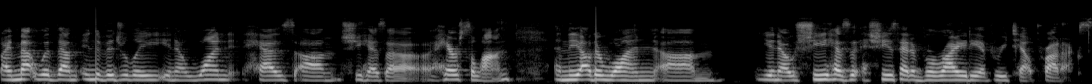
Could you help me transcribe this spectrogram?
I met with them individually. You know, one has um, she has a hair salon, and the other one, um, you know, she has she's had a variety of retail products.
